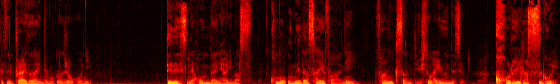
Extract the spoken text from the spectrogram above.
別にプライドないんで僕の情報に。でですね本題に入ります。この梅田サイファーにファンクさんっていう人がいるんですよ。これがすごい。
